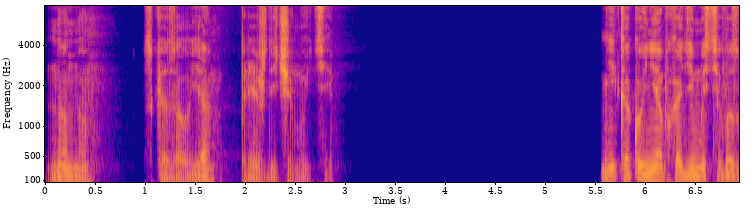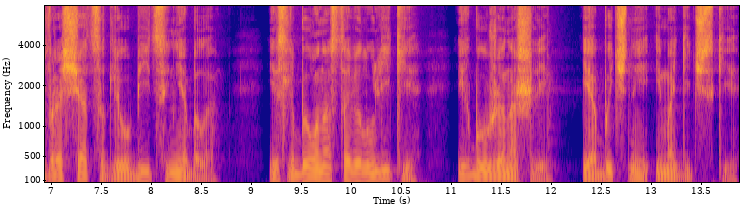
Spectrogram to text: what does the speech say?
«Ну-ну», — сказал я, прежде чем уйти. Никакой необходимости возвращаться для убийцы не было. Если бы он оставил улики, их бы уже нашли, и обычные, и магические.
